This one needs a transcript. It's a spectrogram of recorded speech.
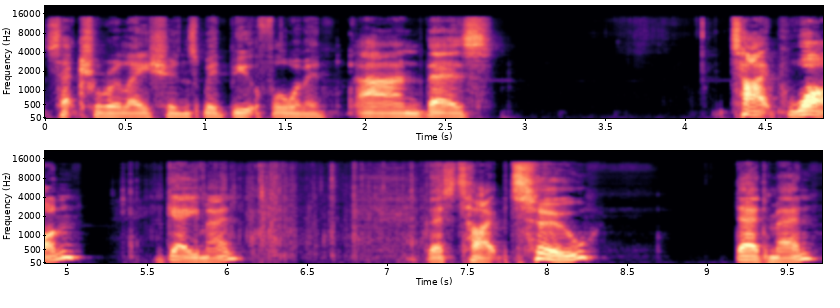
sexual relations with beautiful women, and there's type one, gay men. There's type two, dead men,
